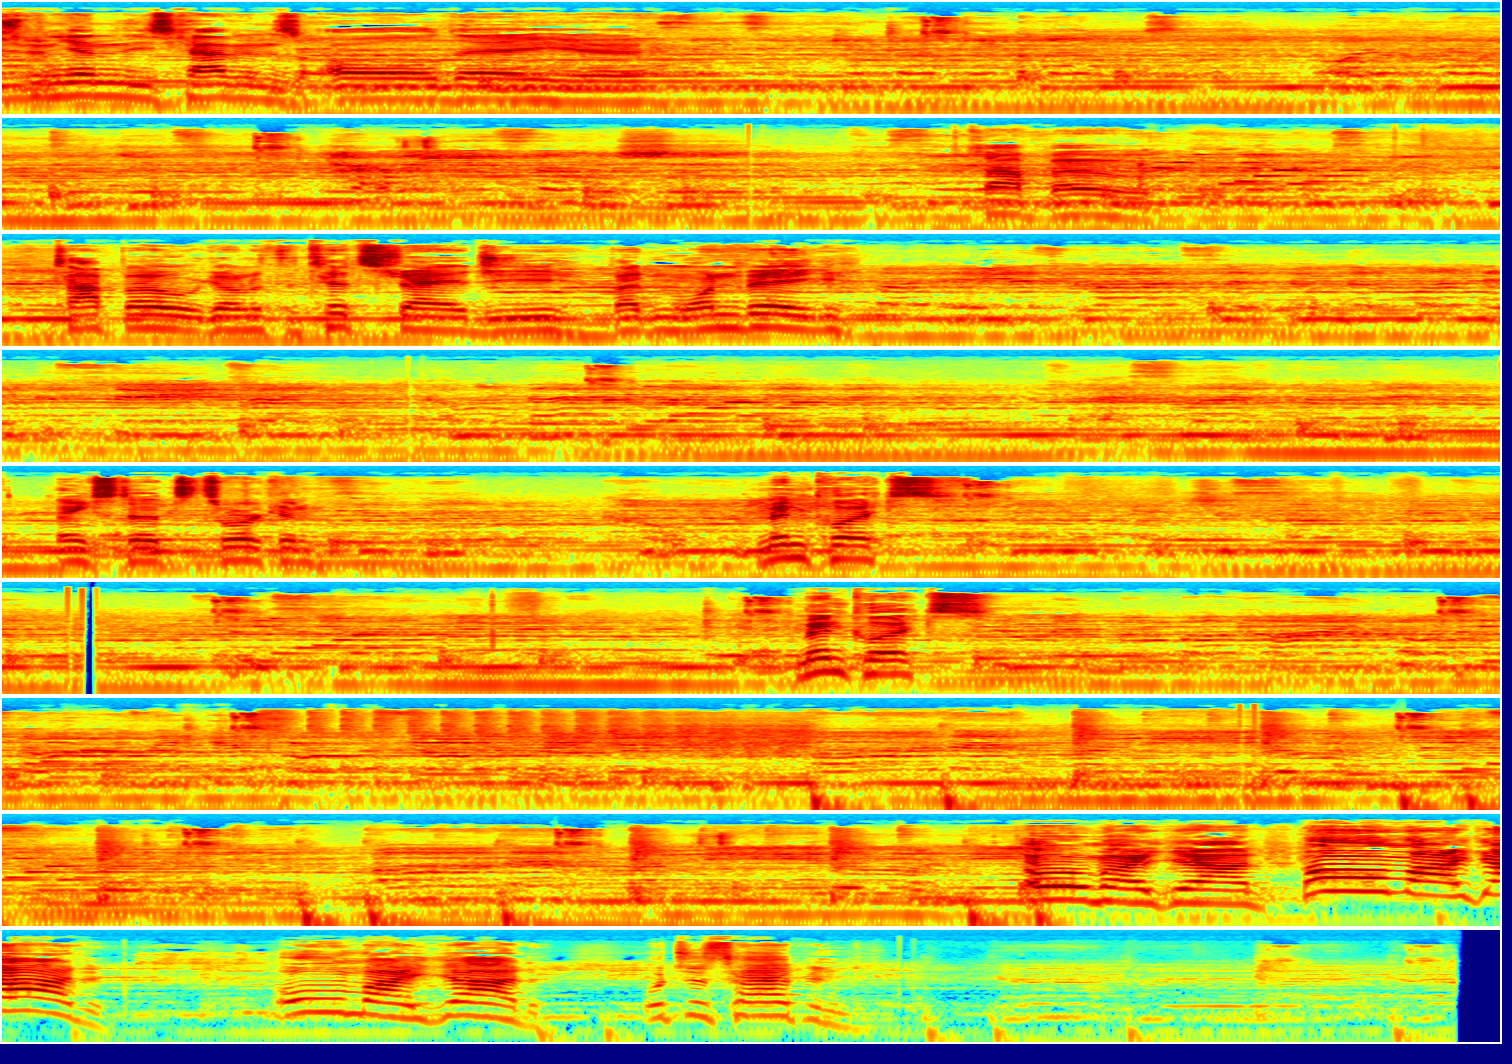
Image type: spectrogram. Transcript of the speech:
He's been getting these cabins all day here. Top out. Top out, we're going with the tit strategy, betting one big. Thanks, Tits, it's working. Min clicks. Min clicks. Oh my god! Oh my god! Oh my god! What just happened?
